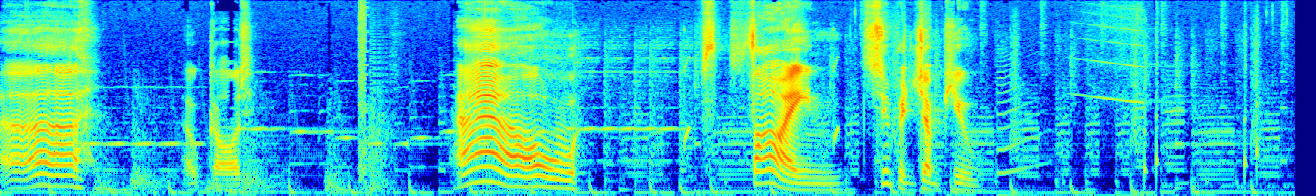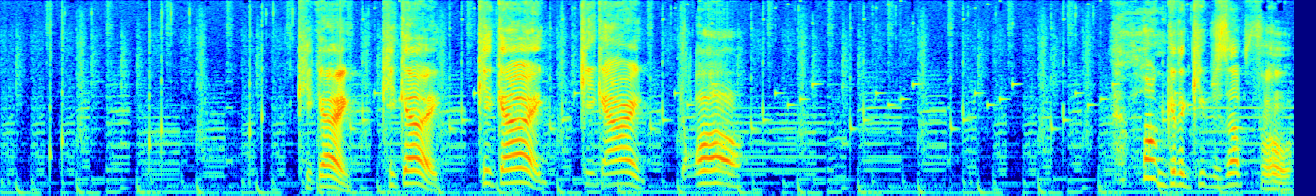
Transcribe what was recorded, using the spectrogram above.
Uh... Oh god. Ow! Fine. Super jump you. Keep going. Keep going. Keep going. Keep going. Oh. Long can I keep this up for?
